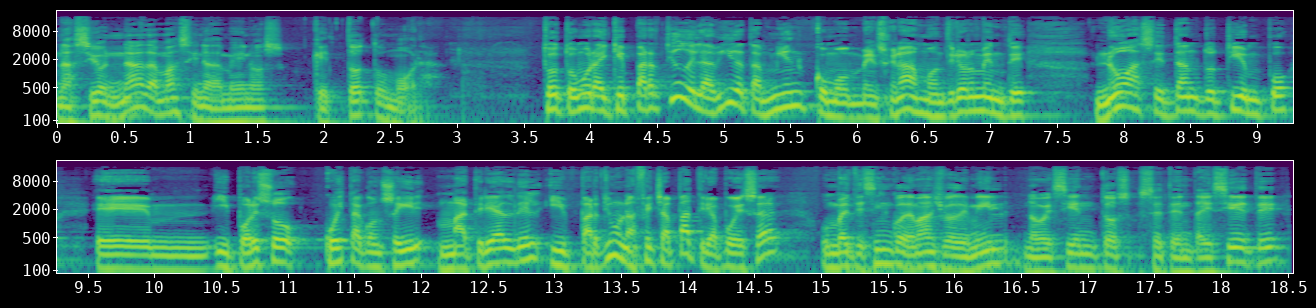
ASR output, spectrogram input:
nació nada más y nada menos que Toto Mora. Toto Mora, y que partió de la vida también, como mencionábamos anteriormente, no hace tanto tiempo eh, y por eso cuesta conseguir material de él y partió en una fecha patria, ¿puede ser? Un 25 de mayo de 1977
